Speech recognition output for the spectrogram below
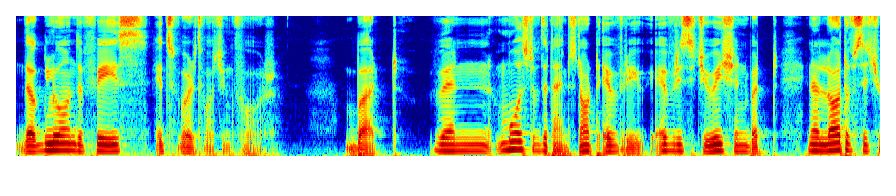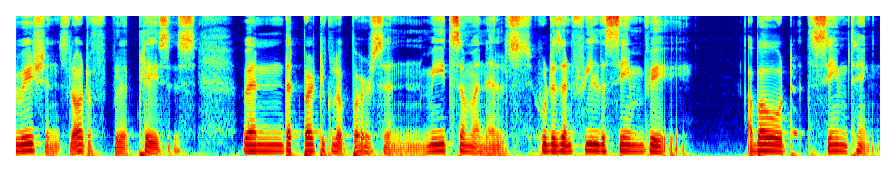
The glow on the face it's worth watching for. But when most of the times not every every situation but in a lot of situations lot of places when that particular person meets someone else who doesn't feel the same way about the same thing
